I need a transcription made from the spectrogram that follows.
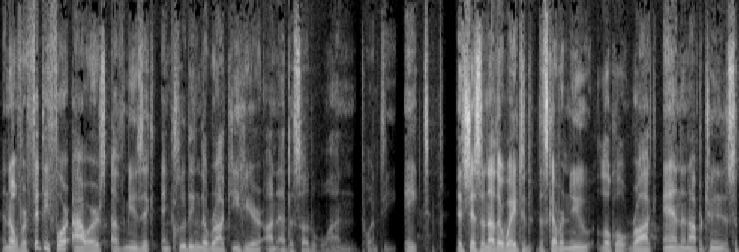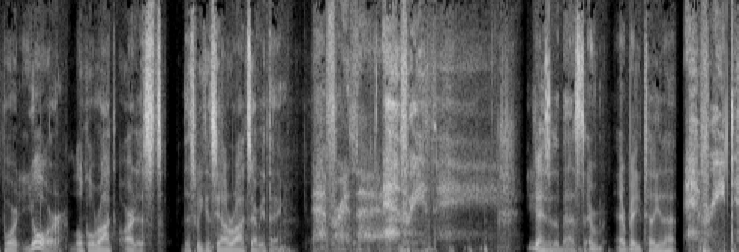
and over 54 hours of music, including the rock you hear on episode 128. It's just another way to discover new local rock and an opportunity to support your local rock artist. This Week in Seattle Rocks Everything. Everything. Everything. You guys are the best. Everybody, everybody tell you that. Every day.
